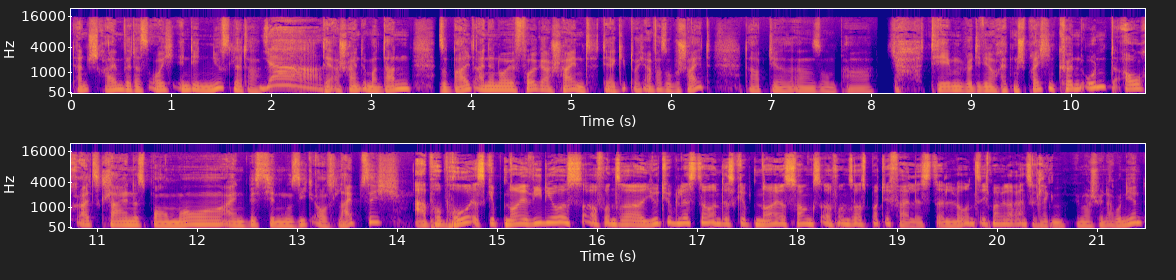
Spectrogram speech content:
dann schreiben wir das euch in den Newsletter. Ja. Der erscheint immer dann, sobald eine neue Folge erscheint. Der gibt euch einfach so Bescheid. Da habt ihr äh, so ein paar ja, Themen, über die wir noch hätten sprechen können und auch als kleines Bonbon ein bisschen Musik aus Leipzig. Apropos, es gibt neue Videos auf unserer YouTube-Liste und es gibt neue Songs auf unserer Spotify-Liste. Lohnt sich mal wieder reinzuklicken. Immer schön abonnieren abonnieren.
